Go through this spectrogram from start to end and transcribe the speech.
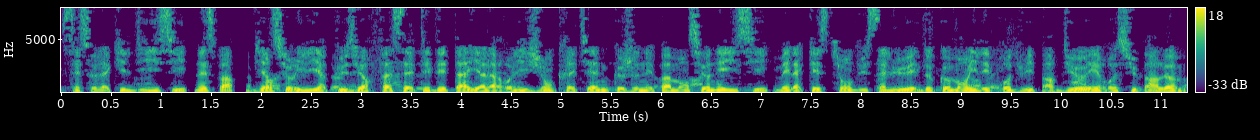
C'est cela qu'il dit ici, n'est-ce pas? Bien sûr il y a plusieurs facettes et détails à la religion chrétienne que je n'ai pas mentionné ici, mais la question du salut et de comment il est produit par Dieu et reçu par l'homme.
